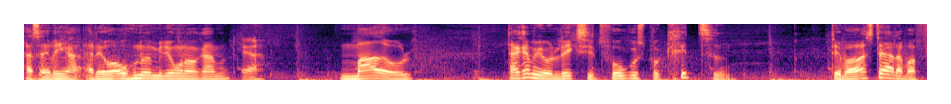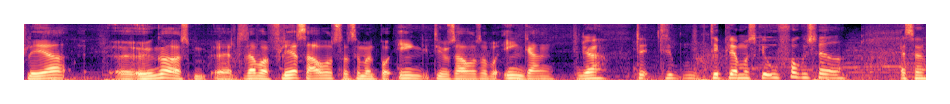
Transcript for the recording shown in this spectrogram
Altså, jeg ved ikke, er det over 100 millioner år gammelt? ja. Meget old. Der kan man jo lægge sit fokus på kridttiden. Det var også der, der var flere øh, yngre, øh, der var flere sauroser simpelthen på en, dinosaurer på én gang. Ja, det, det, det bliver måske ufokuseret. Altså,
